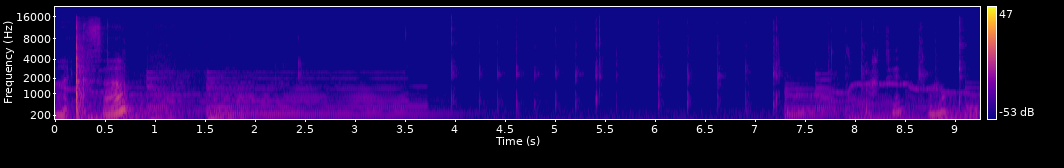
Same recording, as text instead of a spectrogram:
Like so. well.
